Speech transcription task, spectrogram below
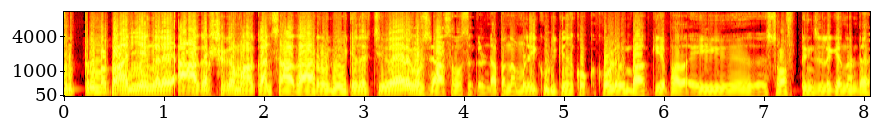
കൃത്രിമ പാനീയങ്ങളെ ആകർഷകമാക്കാൻ സാധാരണ ഉപയോഗിക്കുന്ന വേറെ കുറച്ച് രാസവസ്തുക്കളുണ്ട്. അപ്പം നമ്മൾ ഈ കുടിക്കുന്ന കൊക്കക്കോളയും ബാക്കി ഈ സോഫ്റ്റ് ഡ്രിങ്ക്സിലൊക്കെ എന്തുണ്ട്?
